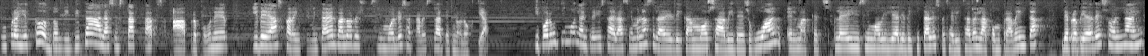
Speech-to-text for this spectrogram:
un proyecto donde invita a las startups a proponer ideas para incrementar el valor de sus inmuebles a través de la tecnología. Y por último, la entrevista de la semana se la dedicamos a Vides One, el marketplace inmobiliario digital especializado en la compraventa de propiedades online,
